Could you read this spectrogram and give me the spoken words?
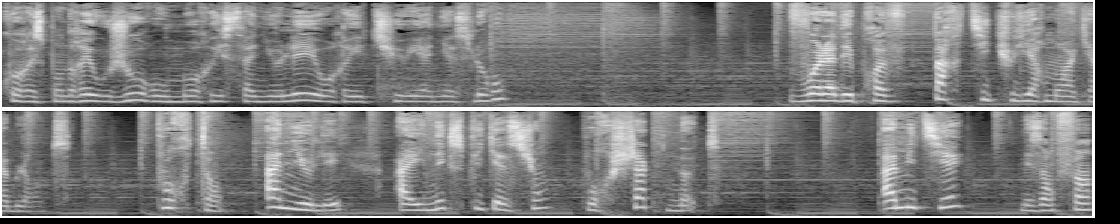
correspondrait au jour où Maurice Agnolet aurait tué Agnès Leroux. Voilà des preuves particulièrement accablantes. Pourtant, Agnolet a une explication pour chaque note. Amitié Mais enfin,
